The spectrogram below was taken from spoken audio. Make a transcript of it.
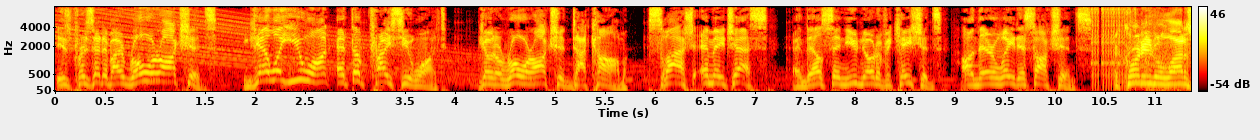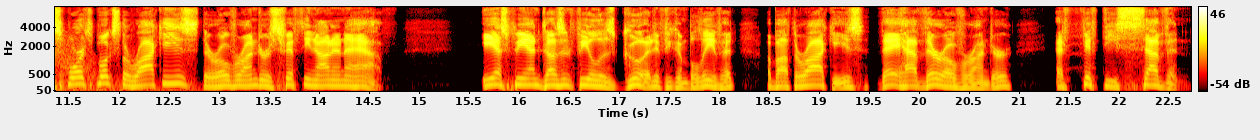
is presented by Roller Auctions. Get what you want at the price you want. Go to rollerauction.com slash MHS and they'll send you notifications on their latest auctions. According to a lot of sports books, the Rockies, their over under is 59 and a half. ESPN doesn't feel as good, if you can believe it, about the Rockies. They have their over under at 57.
